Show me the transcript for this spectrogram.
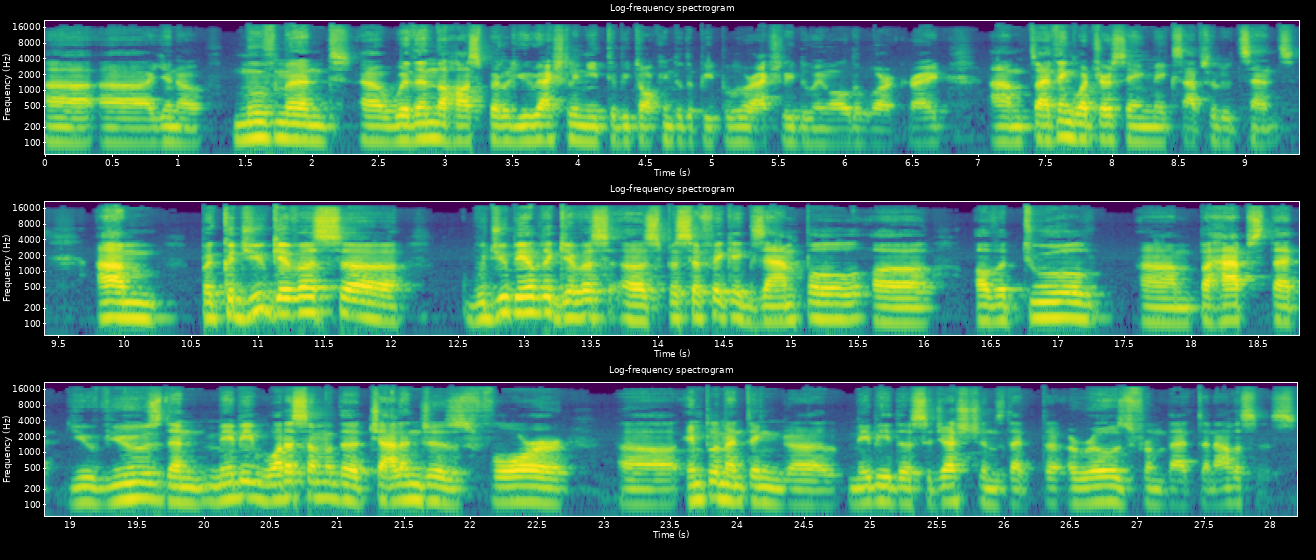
uh, uh, you know, movement uh, within the hospital, you actually need to be talking to the people who are actually doing all the work, right? Um, so I think what you're saying makes absolute sense. Um, but could you give us? Would you be able to give us a specific example of a tool, um, perhaps that you've used, and maybe what are some of the challenges for uh, implementing uh, maybe the suggestions that arose from that analysis?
